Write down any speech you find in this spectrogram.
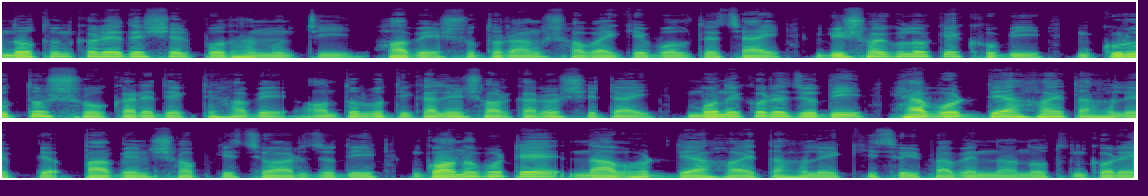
নতুন করে দেশের প্রধানমন্ত্রী হবে। সুতরাং সবাইকে বলতে চাই, বিষয়গুলোকে খুবই গুরুত্ব সহকারে দেখতে হবে। অন্তর্বর্তীকালীন সরকারও সেটাই মনে করে যদি হ্যাঁ ভোট দেওয়া হয় তাহলে পাবেন সবকিছু। আর যদি গণভোটে না ভোট দেওয়া হয় তাহলে কিছুই পাবেন না। নতুন করে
